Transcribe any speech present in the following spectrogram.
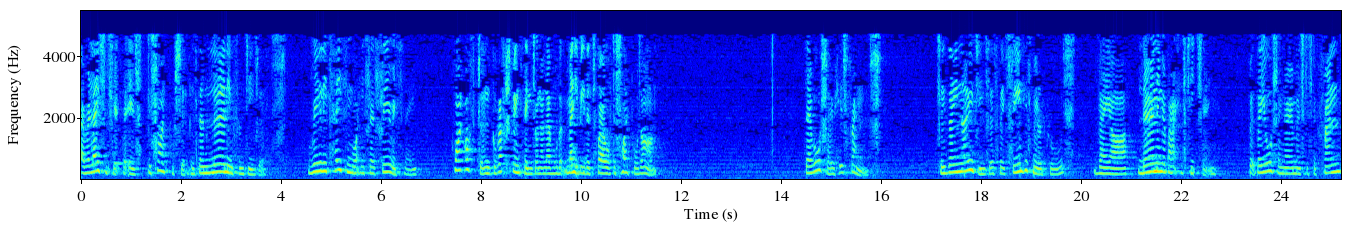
a relationship that is discipleship, is them learning from Jesus, really taking what he says seriously, quite often grasping things on a level that maybe the 12 disciples aren't. They're also his friends. So they know Jesus, they've seen his miracles, they are learning about his teaching, but they also know him as just a friend,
